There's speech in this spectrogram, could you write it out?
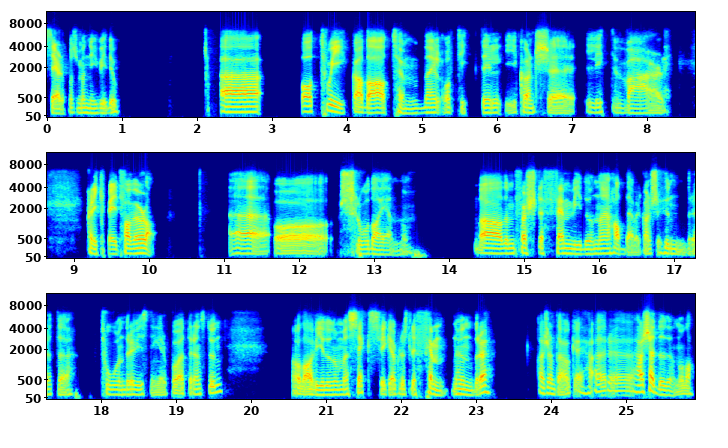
ser det på som en ny video. Uh, og tweaka da thumbnail og tittel i kanskje litt vel clickbait-favør, da. Uh, og slo da igjennom. Da de første fem videoene hadde jeg vel kanskje 100 200 visninger på etter en stund. Og da video nummer seks fikk jeg plutselig 1500. Da skjønte jeg ok, her, eh, her skjedde det noe, da.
